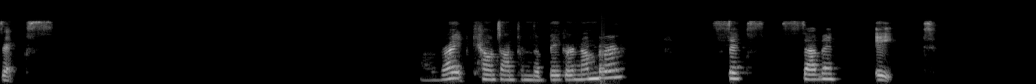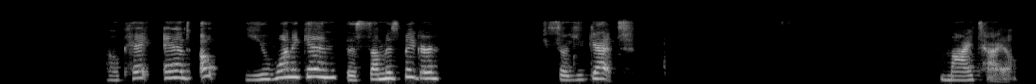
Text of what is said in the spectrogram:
six. All right, count on from the bigger number. Six, seven, eight. Okay, and oh, you won again. The sum is bigger. So you get my tile.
